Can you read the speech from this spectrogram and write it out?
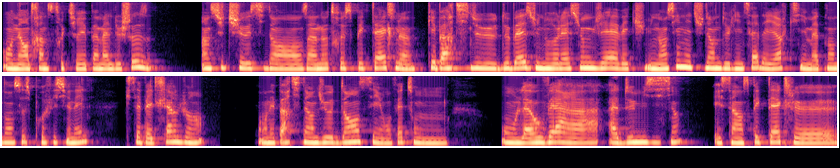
on est en train de structurer pas mal de choses. Ensuite, je suis aussi dans un autre spectacle qui est parti de, base d'une relation que j'ai avec une ancienne étudiante de l'INSA d'ailleurs, qui est maintenant danseuse professionnelle, qui s'appelle Claire Lurin. On est parti d'un duo de danse et en fait, on, on l'a ouvert à, à deux musiciens. Et c'est un spectacle euh,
